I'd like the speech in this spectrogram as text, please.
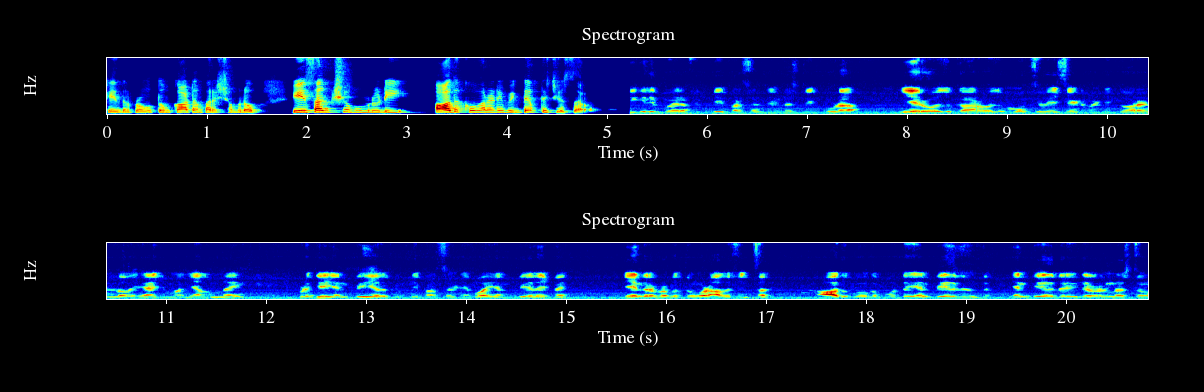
కేంద్ర ప్రభుత్వం కాటన్ పరిశ్రమను ఈ సంక్షోభం నుండి ఆదుకోవాలని విజ్ఞప్తి చేశారు. మిగిలిపోయిన ఫిఫ్టీ పర్సెంట్ ఇండస్ట్రీ కూడా ఏ రోజుకు ఆ రోజు మూసివేసేటువంటి ధోరణిలో యాజమాన్యాలు ఉన్నాయి. ఇప్పటికే ఎన్పిఏలు ఫిఫ్టీ పర్సెంట్ ఎబో ఎన్పిఏలు అయిపోయింది కేంద్ర ప్రభుత్వం కూడా ఆలోచించాలి ఆదుకోకపోతే ఎన్పిఏలు పెరుగుతాయి. ఎన్పిఏలు పెరిగితే ఎవరికి నష్టం?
